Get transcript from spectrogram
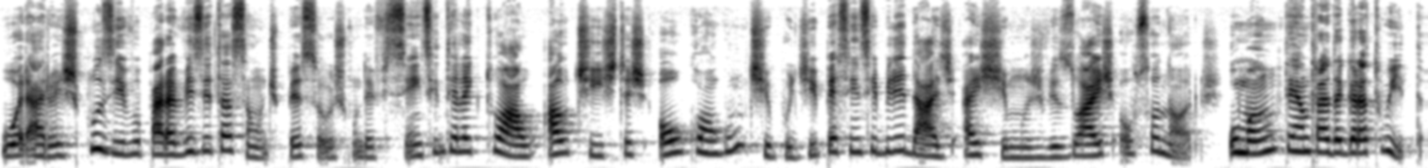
o horário é exclusivo para a visitação de pessoas com deficiência intelectual, autistas ou com algum tipo de hipersensibilidade a estímulos visuais ou sonoros. O MAN tem entrada gratuita,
